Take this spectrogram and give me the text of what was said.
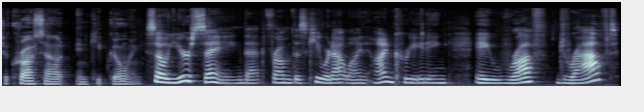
to cross out and keep going. So you're saying that from this keyword outline, I'm creating a rough draft?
